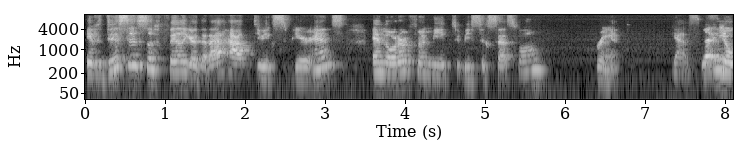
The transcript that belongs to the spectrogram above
if this is a failure that i have to experience in order for me to be successful bring it. Yes. Let your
